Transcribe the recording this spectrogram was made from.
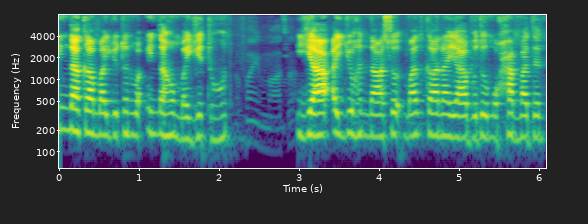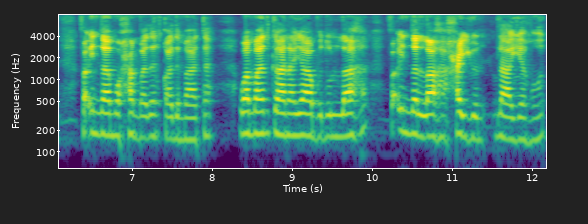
innaka mayitun wa innahum mayitun ya ayuha nnasu man kana yabudu muhammadan fa inna muhammadan qad mata waman kana yabudu llaha fa inna llaha hayun la yamut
